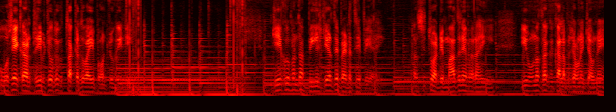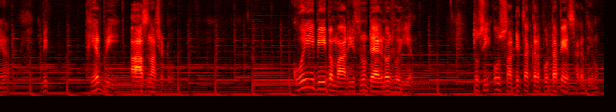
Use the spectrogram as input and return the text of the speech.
ਉਸੇ ਕੰਟਰੀ ਵਿੱਚ ਉਹਦੇ ਤੱਕ ਦਵਾਈ ਪਹੁੰਚੂਗੀ ਜੀ। ਜੇ ਕੋਈ ਬੰਦਾ ਵੀਲ ਚੇਅਰ ਤੇ ਬੈੱਡ ਤੇ ਪਿਆ ਹੈ ਅਸੀਂ ਤੁਹਾਡੇ ਮਾਧਿਅਮ ਰਾਹੀਂ ਇਹ ਉਹਨਾਂ ਤੱਕ ਗੱਲ ਪਹੁੰਚਾਉਣੀ ਚਾਹੁੰਦੇ ਹਾਂ ਵੀ ਫਿਰ ਵੀ ਆਸ ਨਾ ਛੱਡੋ। ਕੋਈ ਵੀ ਬਿਮਾਰੀ ਇਸ ਨੂੰ ਡਾਇਗਨੋਜ਼ ਹੋਈ ਆ, ਤੁਸੀਂ ਉਹ ਸਾਡੇ ਤੱਕ ਰਿਪੋਰਟਾਂ ਭੇਜ ਸਕਦੇ ਹੋ।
